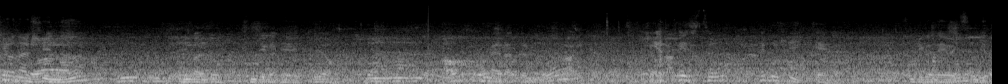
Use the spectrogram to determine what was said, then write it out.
시연할 수 있는 공간도 준비가 되어 있고요. 카메라들도 직접 테스트 해볼 수 있게 준비가 되어 있습니다.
